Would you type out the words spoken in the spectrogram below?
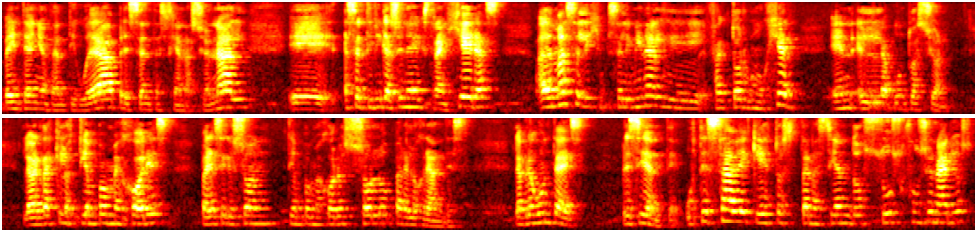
20 años de antigüedad, presencia nacional, eh, certificaciones extranjeras. Además se, elimina el factor mujer en, la puntuación. La verdad es que los tiempos mejores parece que son tiempos mejores solo para los grandes. La pregunta es, presidente, ¿usted sabe que esto están haciendo sus funcionarios?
